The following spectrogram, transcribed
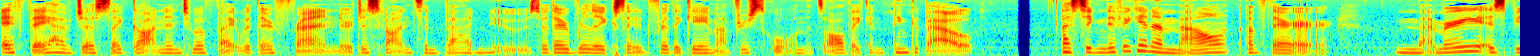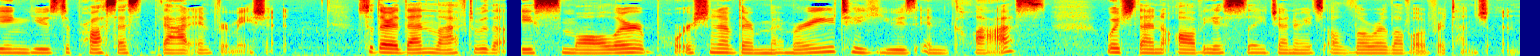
if they have just like gotten into a fight with their friend or just gotten some bad news or they're really excited for the game after school and that's all they can think about, a significant amount of their memory is being used to process that information. So they're then left with a smaller portion of their memory to use in class, which then obviously generates a lower level of retention.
